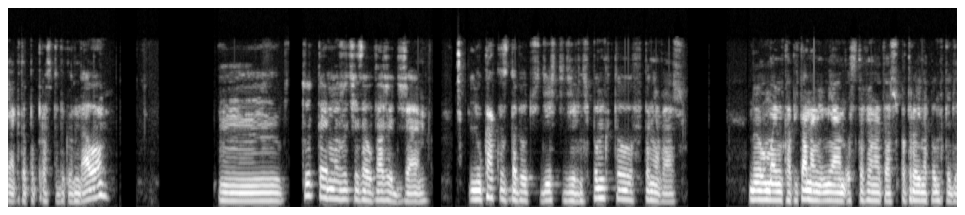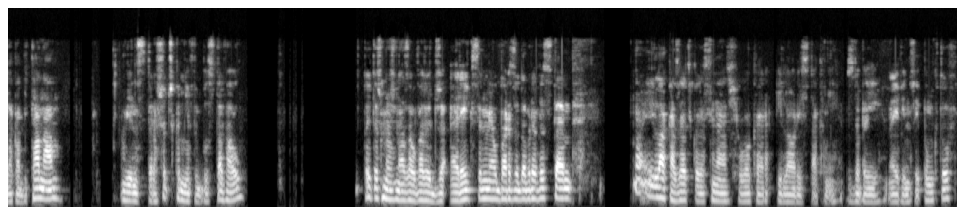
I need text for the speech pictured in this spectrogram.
jak to po prostu wyglądało. Hmm, tutaj możecie zauważyć, że Lukaku zdobył 39 punktów, ponieważ był moim kapitanem i miałem ustawione też potrójne punkty dla kapitana, więc troszeczkę mnie wybustował. Tutaj też można zauważyć, że Eriksen miał bardzo dobry występ. No i Lacazette, Kolasinac, Walker i Loris tak mi zdobyli najwięcej punktów.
